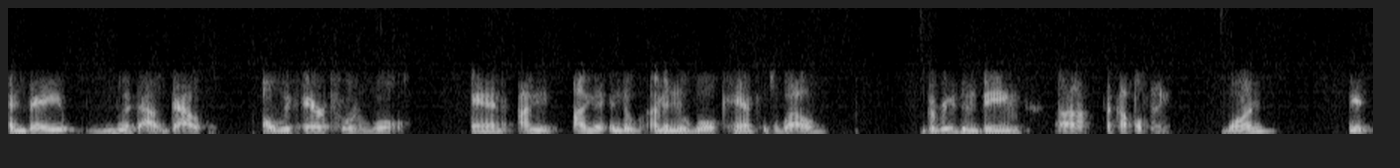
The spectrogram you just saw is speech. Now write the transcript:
And they, without doubt, always err toward wool. And I'm I'm in the I'm in the wool camp as well. The reason being uh, a couple things. One, it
